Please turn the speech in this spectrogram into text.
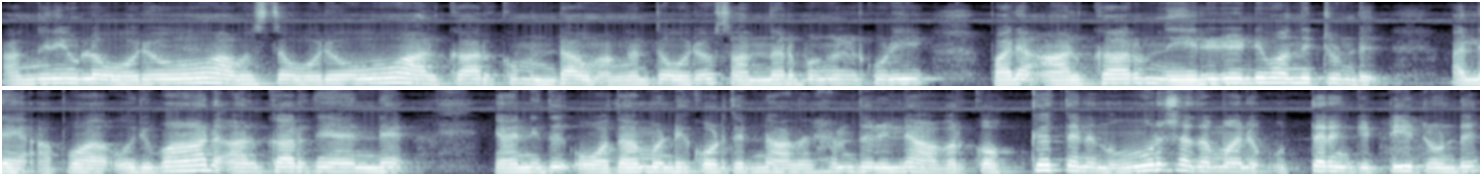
അങ്ങനെയുള്ള ഓരോ അവസ്ഥ ഓരോ ആൾക്കാർക്കും ഉണ്ടാവും. അങ്ങനത്തെ ഓരോ സന്ദർഭങ്ങളിൽ കൂടി പല ആൾക്കാരും നേരിടേണ്ടി വന്നിട്ടുണ്ട്. അല്ലേ? അപ്പോൾ ഒരുപാട് ആൾക്കാർക്ക് ഞാൻ എന്റെ ഞാനിത് ഓതാൻ വേണ്ടി കൊടുത്തിട്ടുണ്ട്. അലഹമില്ല അവർക്കൊക്കെ തന്നെ നൂറ് ശതമാനം ഉത്തരം കിട്ടിയിട്ടുണ്ട്.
